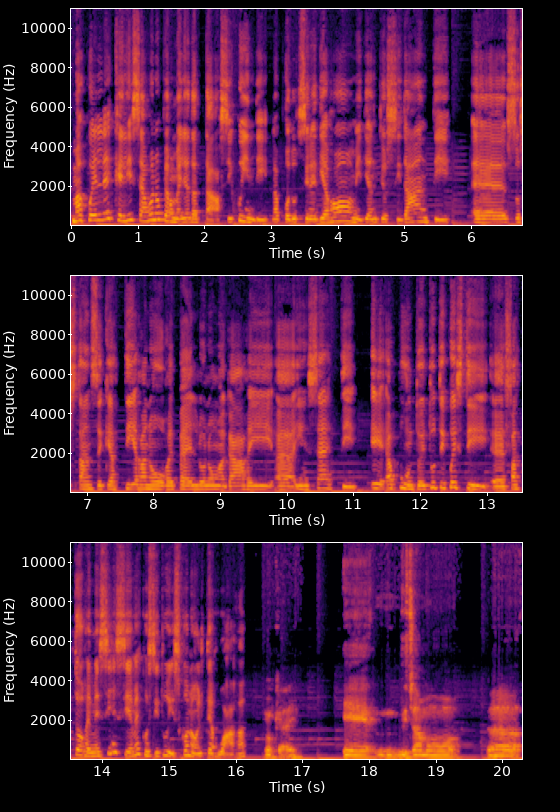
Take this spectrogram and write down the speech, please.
ma quelle che gli servono per meglio adattarsi, quindi la produzione di aromi, di antiossidanti, eh, sostanze che attirano o repellono magari eh, insetti e appunto e tutti questi eh, fattori messi insieme costituiscono il terroir. Ok, e diciamo eh,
